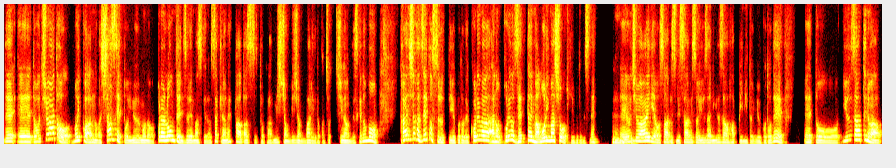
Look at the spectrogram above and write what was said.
で、えっ、と、うちはあともう一個あるのが、社税というもの。これは論点ずれますけど、さっきのね、パーパスとかミッション、ビジョン、バリューとかちょっと違うんですけども、会社が是とするっていうことで、これは、あの、これを絶対守りましょうということですね。うんえーうちはアイデアをサービスに、サービスをユーザーに、ユーザーをハッピーにということで、えっ、と、ユーザーっていうのは、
